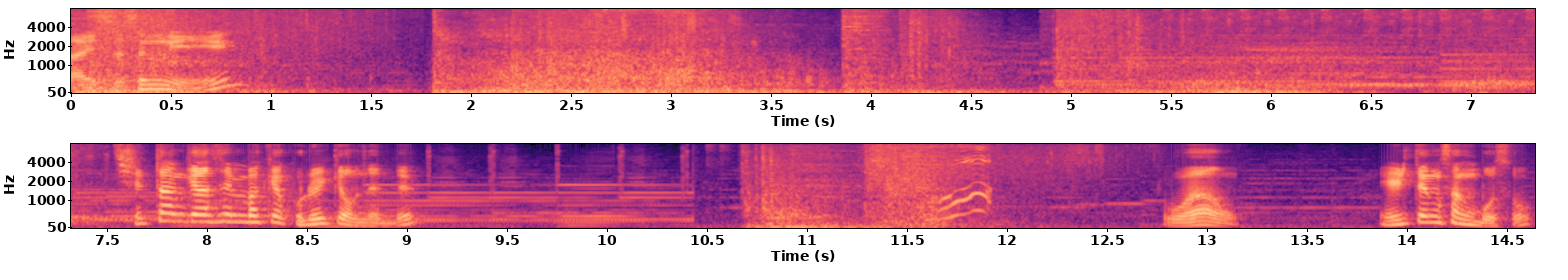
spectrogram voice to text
나이스 승리. 칠단계 하신밖에 고를 게 없는데? 와우. 1등상 보소.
